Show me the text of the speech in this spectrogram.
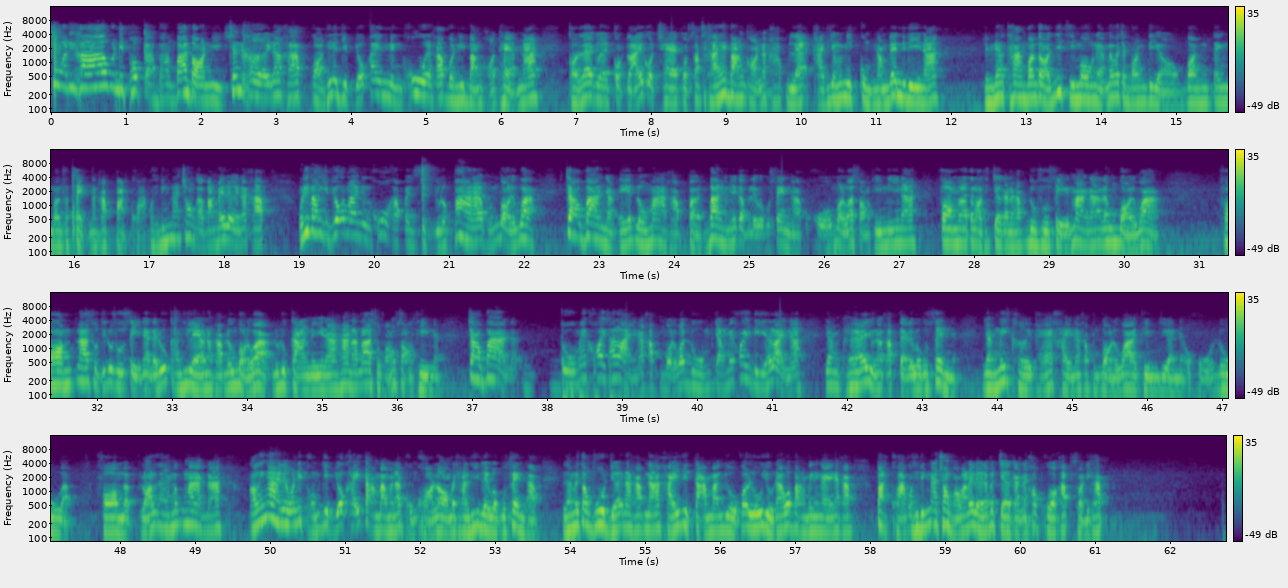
สวัสดีครับ วันนี้พบกับบางบ้านบอลอีกเช่นเคยนะครับ ก่อนที่จะหยิบยกให้อีกหนึ่งคู่นะครับ วันนี้บางขอแถมนะ ก่อนแรกเลยกดไลค์กดแชร์กดซับสไครต์ให้บางก่อนนะครับ และใครที่ยังไม่มีกลุ่มนำเล่นดีๆนะ หรือแนวทางบอลตลอด 24 โมงเนี่ยไม่ว่าจะบอลเดี่ยวบอลเต็งบอลสเต็ปนะครับปัดขวากดทิ้งหน้าช่องกับบางได้เลยนะครับวันนี้บางหยิบยกมาหนึ่งคู่ครับเป็นศึกยูโรป้านะผมบอกเลยว่าเจ้าบ้านอย่างเอสโรมาครับเปิดบ้านกันนี้กับเลเวอร์คูเซ่นครับโอ้โหผมบอกเลยว่า 2 ทีมนี้นะ ฟอร์มมาตลอดที่เจอกันนะครับ ดูสูสีกันมากนะ แล้วผมบอกเลยว่า ฟอร์มล่าสุดที่ดูสูสีเนี่ยในฤดูกาลที่แล้วนะครับ แล้วผมบอกเลยว่าฤดูกาลนี้นะห้านัดล่าสุดของสองทีมเนี่ยเจ้าบ้านนะดูไม่ค่อยเท่าไหร่นะครับบอกเลยว่าดูยังไม่ค่อยดีเท่าไหร่นะยังแพ้อยู่นะครับ แต่เลเวอร์คูเซ่นเนี่ยยังไม่เคยแพ้ใครนะครับ ผมบอกเลยว่าทีมเยือนเนี่ยโอ้โหดูแบบฟอร์มแบบร้อนแรงมากๆนะ เอาง่ายๆเลยวันนี้ผมหยิบยกใครตามบางมานะผมขอลองไปทานที่เลเวอร์กูเซ่นครับ แล้วไม่ต้องพูดเยอะนะครับนะใครที่ติดตามบางอยู่ก็รู้อยู่นะว่าบางเป็นยังไงนะครับ ปัดขวากดที่ลิงก์หน้าช่องของบางได้เลยแล้วมาเจอกันในครอบครัวครับ สวัสดีครับ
